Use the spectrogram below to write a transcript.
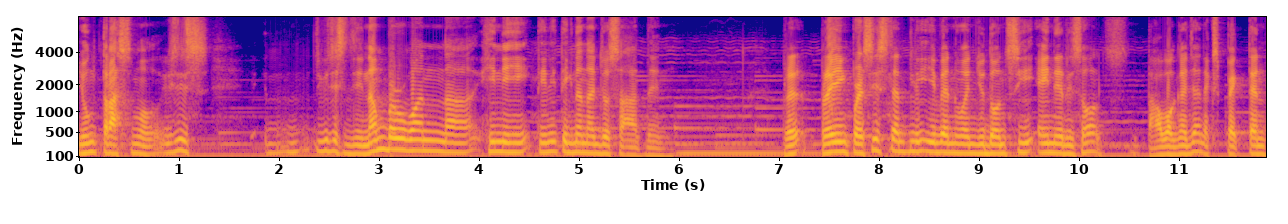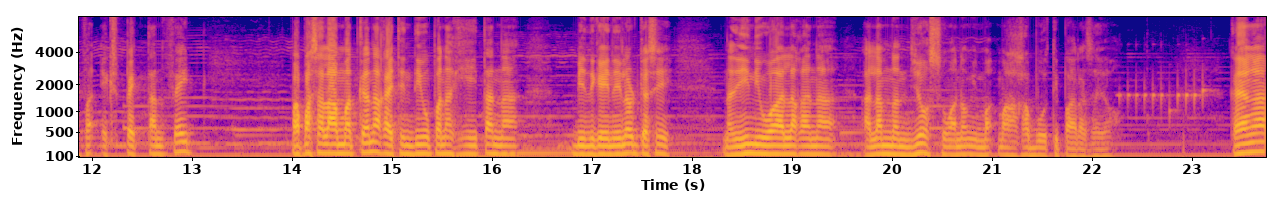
Yung trust mo, this is, which is the number one na hinihi, tinitignan ng Diyos sa atin. praying persistently even when you don't see any results. Tawag nga dyan, expectant, expectant faith. Papasalamat ka na kahit hindi mo pa nakikita na binigay ni Lord kasi naniniwala ka na alam ng Diyos kung anong makakabuti para sa'yo. Kaya nga,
